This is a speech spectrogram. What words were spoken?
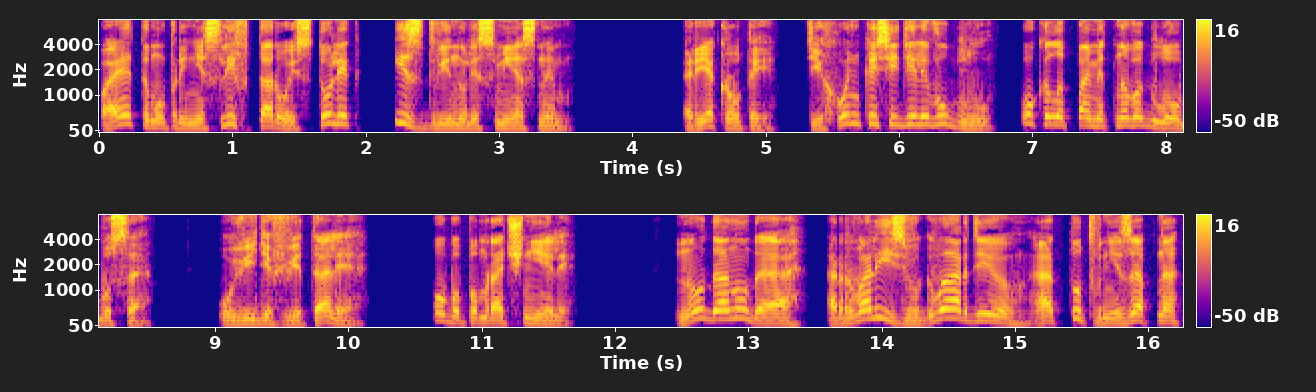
поэтому принесли второй столик и сдвинули с местным. Рекруты тихонько сидели в углу, около памятного глобуса. Увидев Виталия, оба помрачнели. Ну да, ну да, рвались в гвардию, а тут внезапно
